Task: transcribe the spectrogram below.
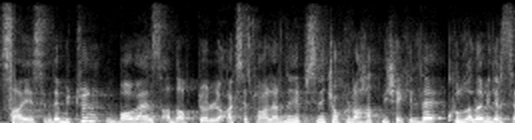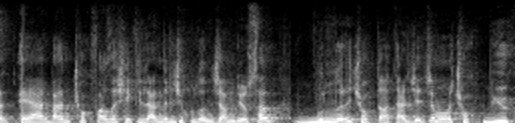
sayesinde bütün Bowens adaptörlü aksesuarların hepsini çok rahat bir şekilde kullanabilirsin. Eğer ben çok fazla şekillendirici kullanacağım diyorsan bunları çok daha tercih edeceğim ama çok büyük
